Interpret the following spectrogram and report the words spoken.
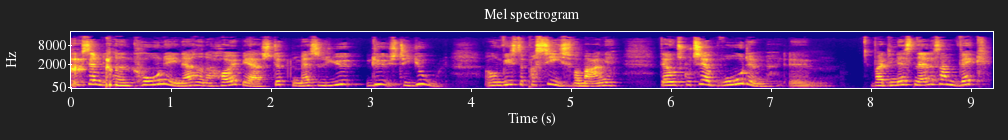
For eksempel havde en kone i nærheden af Højbjerg støbt en masse ly- lys til jul, og hun vidste præcis, hvor mange. Da hun skulle til at bruge dem, øh, var de næsten alle sammen væk.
